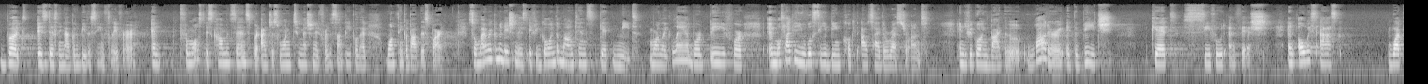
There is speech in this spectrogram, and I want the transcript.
but it's definitely not going to be the same flavor. And for most it's common sense, but I just wanted to mention it for the some people that won't think about this part. So my recommendation is if you go in the mountains, get meat, more like lamb or beef, or and most likely you will see being cooked outside the restaurant. And if you're going by the water at the beach, get seafood and fish. And always ask what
